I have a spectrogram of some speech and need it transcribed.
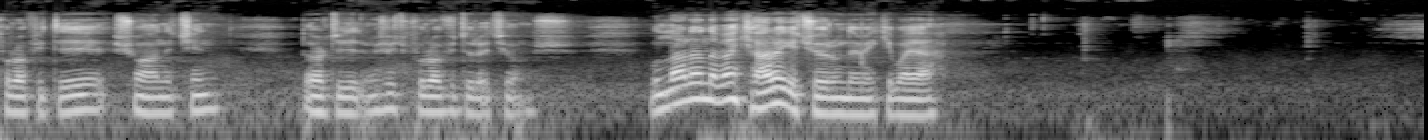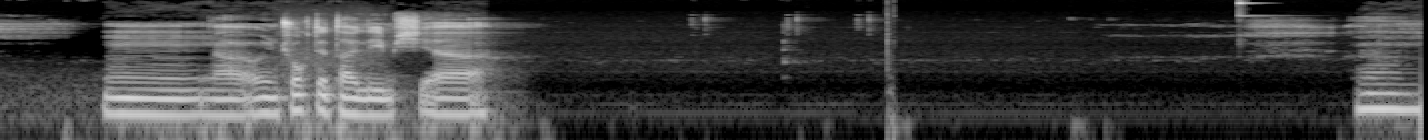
Profiti şu an için 473 profit üretiyormuş. Bunlardan da ben kâra geçiyorum demek ki baya. Hmm, ya oyun çok detaylıymış ya. Hmm.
